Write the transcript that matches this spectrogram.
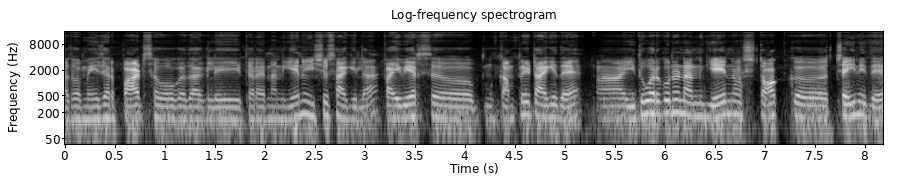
ಅಥವಾ ಮೇಜರ್ ಪಾರ್ಟ್ಸ್ ಹೋಗೋದಾಗಲಿ ಈ ಥರ ನನಗೇನು ಇಶ್ಯೂಸ್ ಆಗಿಲ್ಲ. ಫೈವ್ ಇಯರ್ಸ್ ಕಂಪ್ಲೀಟ್ ಆಗಿದೆ. ಇದುವರೆಗೂ ನನಗೇನು ಸ್ಟಾಕ್ ಚೈನ್ ಇದೆ.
